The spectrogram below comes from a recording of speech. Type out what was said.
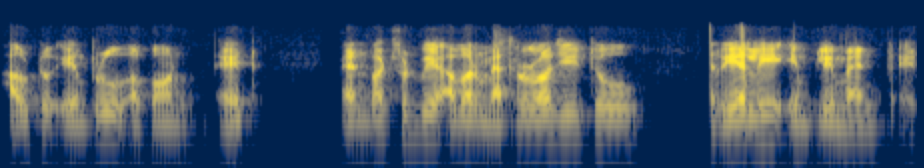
how to improve upon it, and what should be our methodology to really implement it.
